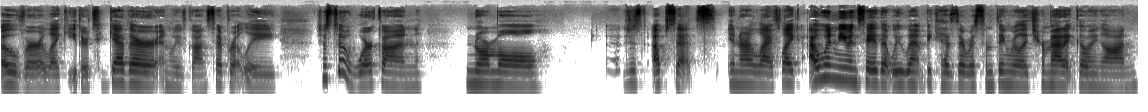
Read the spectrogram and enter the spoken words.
over, like either together and we've gone separately, just to work on normal just upsets in our life. Like I wouldn't even say that we went because there was something really traumatic going on,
